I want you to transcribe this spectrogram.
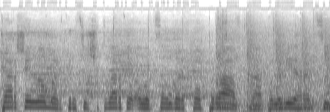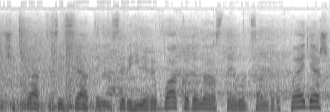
перший номер 34 Олександр Поправка. Польові гравці 4 10 Сергій Рибак, 11 Олександр Педяш.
